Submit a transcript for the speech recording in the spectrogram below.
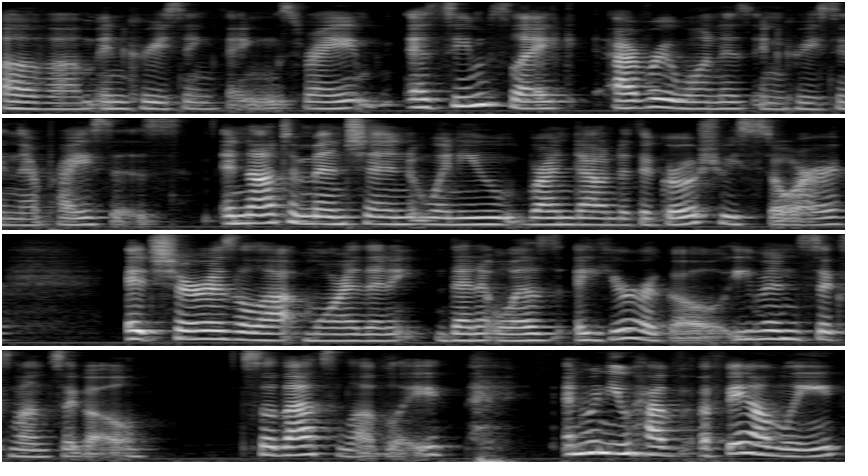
of um, increasing things, right? It seems like everyone is increasing their prices. And not to mention when you run down to the grocery store it sure is a lot more than it, than it was a year ago, even 6 months ago. So that's lovely. And when you have a family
